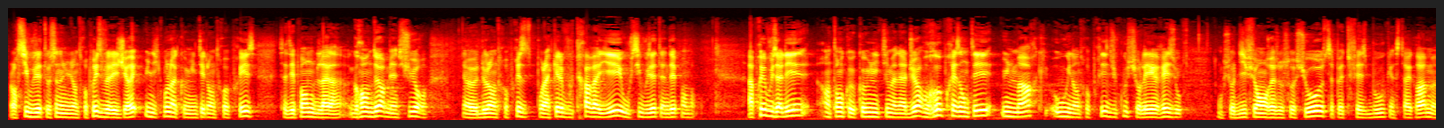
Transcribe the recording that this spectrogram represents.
Alors si vous êtes au sein d'une entreprise, vous allez gérer uniquement la communauté de l'entreprise. Ça dépend de la grandeur, bien sûr, euh, de l'entreprise pour laquelle vous travaillez ou si vous êtes indépendant. Après, vous allez, en tant que community manager, représenter une marque ou une entreprise du coup sur les réseaux. Donc sur différents réseaux sociaux, ça peut être Facebook, Instagram,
